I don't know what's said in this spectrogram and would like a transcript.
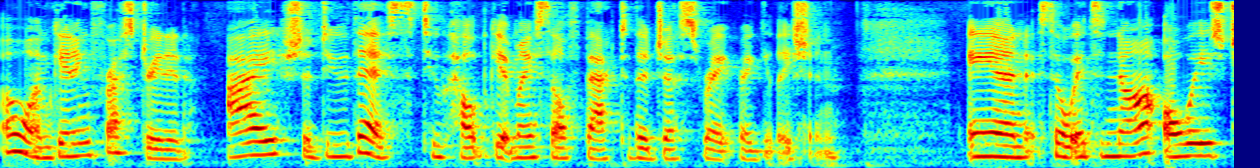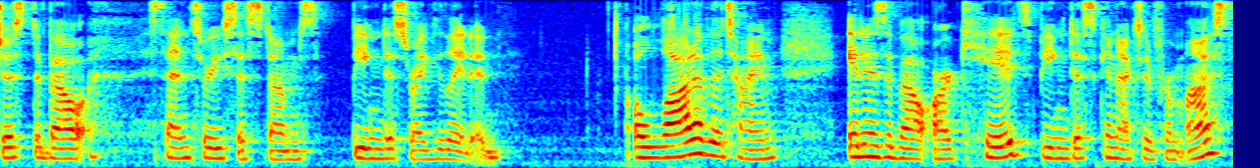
oh, I'm getting frustrated. I should do this to help get myself back to the just right regulation. And so it's not always just about sensory systems being dysregulated. A lot of the time, it is about our kids being disconnected from us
